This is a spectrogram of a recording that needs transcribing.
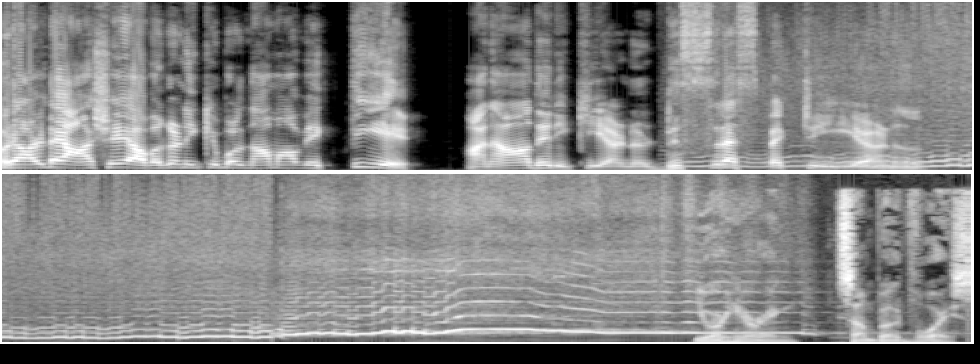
ഒരാളുടെ ആശയെ അവഗണിക്കുമ്പോൾ നാം ആ വ്യക്തിയെ അനാദരിക്കുകയാണ് ഡിസ്റെസ്പെക്റ്റ് ചെയ്യുകയാണ് you are hearing somebody's Voice.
